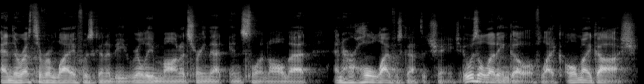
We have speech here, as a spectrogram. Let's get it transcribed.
and the rest of her life was going to be really monitoring that insulin and all that, and her whole life was going to have to change. It was a letting go of like, oh my gosh.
